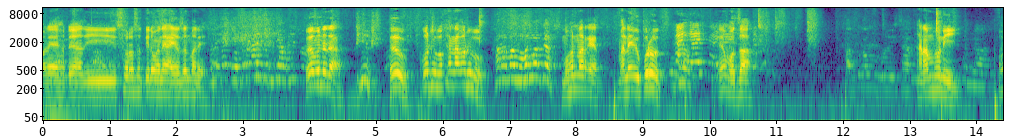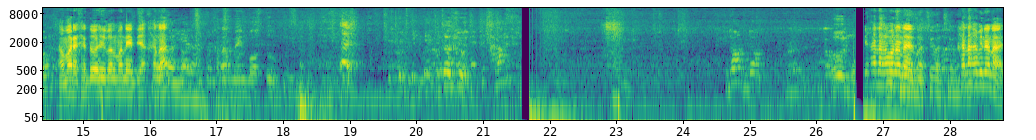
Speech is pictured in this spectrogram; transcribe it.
মানে ইহঁতে আজি সৰস্বতীৰ মানে আয়োজন মানে। ঐ মুন্না দা ঔ ক'ত হ'ব, খানা ক'ত হ'ব? মোহন মাৰ্কেট মানে ওপৰত। এ মজা। আৰম্ভণি। আমাৰ এখেতো পাল মানে এতিয়া খানা। খানা খাব না নাই খানা খাবি না নাই?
